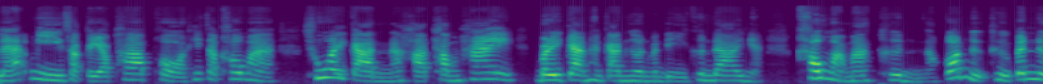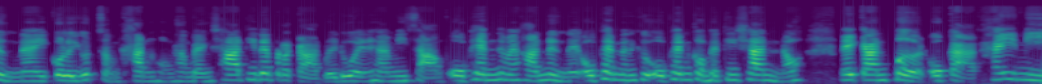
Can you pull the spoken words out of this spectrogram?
และมีศักยภาพพอที่จะเข้ามาช่วยกันนะคะทำให้บริการทางการเงินมันดีขึ้นได้เนี่ย เข้ามามากขึ้นนะก็ถือเป็นหนึ่งในกลยุทธ์สำคัญของทางแบงก์ชาติที่ได้ประกาศไว้ด้วยนะคะมี 3 Open ใช่ไหมคะหนึ่งใน Open นั้นคือ Open Competition เนาะในการเปิดโอกาสให้มี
